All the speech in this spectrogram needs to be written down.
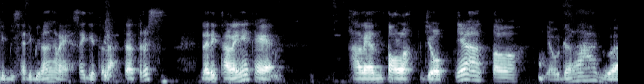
di- bisa dibilang rese gitu lah terus dari kaliannya kayak kalian tolak jobnya atau ya udahlah gue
